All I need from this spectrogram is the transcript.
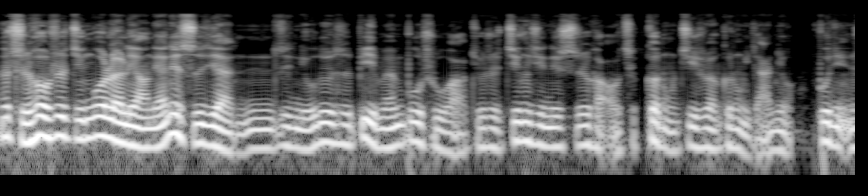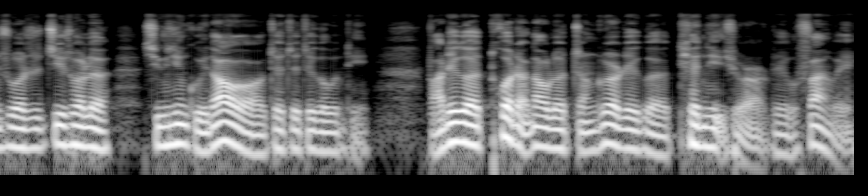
那此后是经过了两年的时间，嗯，这牛顿是闭门不出啊，就是精心的思考，就各种计算，各种研究，不仅说是计算了行星轨道啊，这这这个问题。把这个拓展到了整个这个天体学这个范围，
